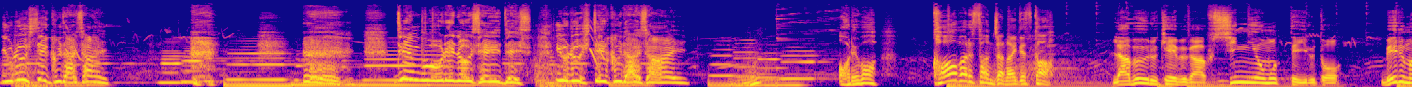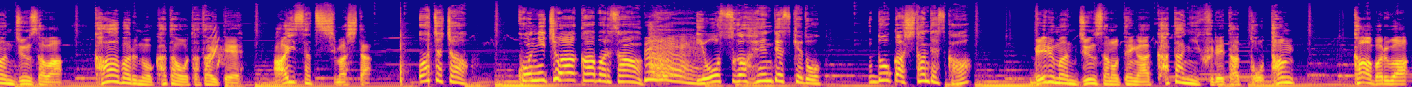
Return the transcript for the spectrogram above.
許してください。全部俺のせいです許してくださいあれはカーバルさんじゃないですか。ラブール警部が不審に思っているとベルマン巡査はカーバルの肩を叩いて挨拶しました。わちゃちゃこんにちはカーバルさん。様子が変ですけどどうかしたんですか？ベルマン巡査の手が肩に触れた途端カーバルは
